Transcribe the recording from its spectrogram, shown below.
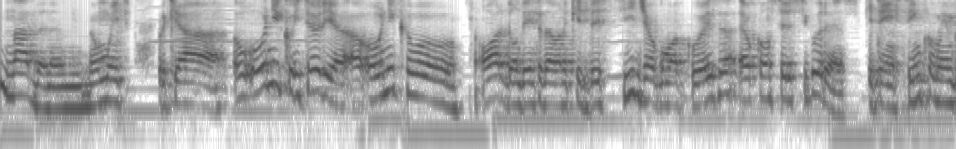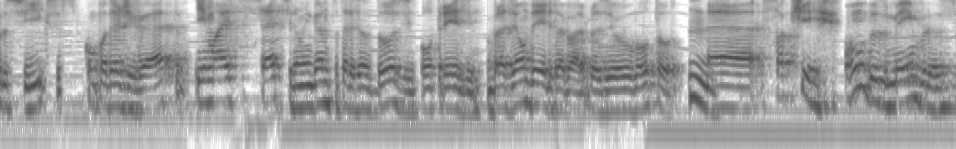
nada, né? Não muito. Porque a, o único, em teoria, a- o único órgão dentro da ONU que decide alguma coisa é o Conselho de Segurança, que tem cinco membros fixos, com poder de veto, e mais sete, se não me engano, totalizando 12 ou 13. O Brasil é um deles agora, o Brasil voltou. Hum. É, só que um dos membros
